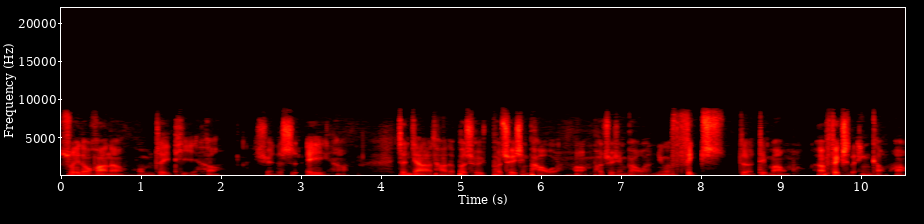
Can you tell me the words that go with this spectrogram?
所以的话呢，我们这一题哈选的是 A 哈，增加了它的 purchasing power 啊，purchasing power，因为 fixed 的 demand 啊，fixed 的 income 哈。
